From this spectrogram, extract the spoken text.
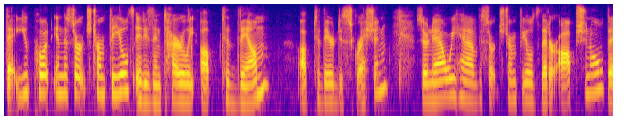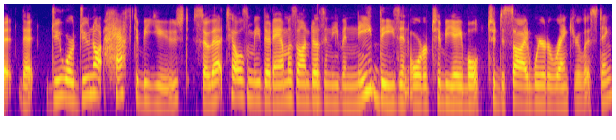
that you put in the search term fields. It is entirely up to them up to their discretion. So now we have search term fields that are optional, that, that do or do not have to be used. So that tells me that Amazon doesn't even need these in order to be able to decide where to rank your listing,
